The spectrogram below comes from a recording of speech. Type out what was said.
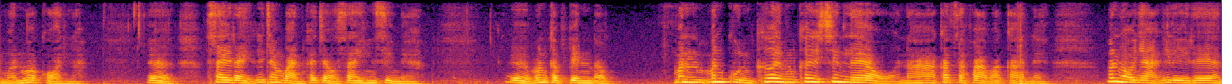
เหมือนเมื่อก่อนนะเออ ใส่ได้คือจังบานเขาเจ้าใส่จังซี่แหมเออ มันก็เป็นแบบ มันมันคุ้นเคยมันเคยชินแล้วนะกับสภาพอากาศเนี่ย มันเว้ายากอีหลีเดน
